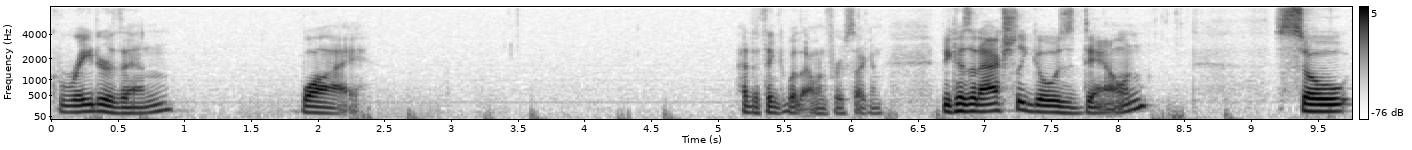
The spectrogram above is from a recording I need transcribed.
greater than y. Had to think about that one for a second. Because it actually goes down. So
